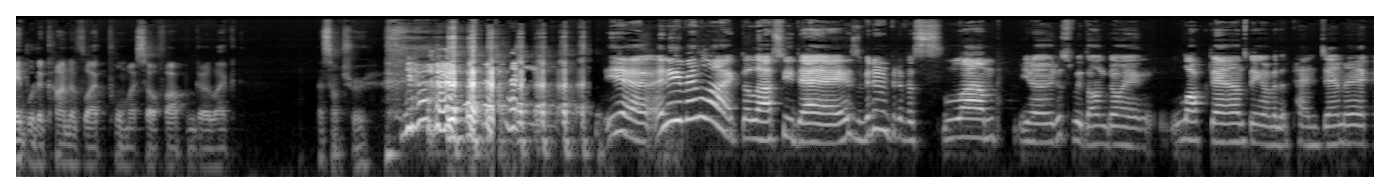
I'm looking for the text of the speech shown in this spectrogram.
able to kind of like pull myself up and go like, that's not true. Yeah. yeah, and even like the last few days, I've been in a bit of a slump, you know, just with ongoing lockdowns, being over the pandemic.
